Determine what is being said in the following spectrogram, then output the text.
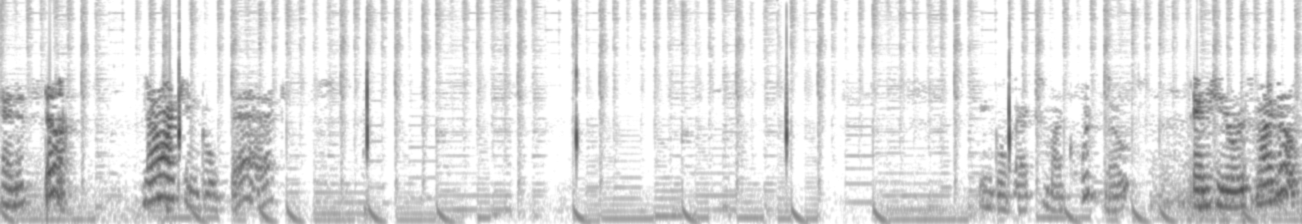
and it's done. Now I can go back and go back to my quick notes and here is my note.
